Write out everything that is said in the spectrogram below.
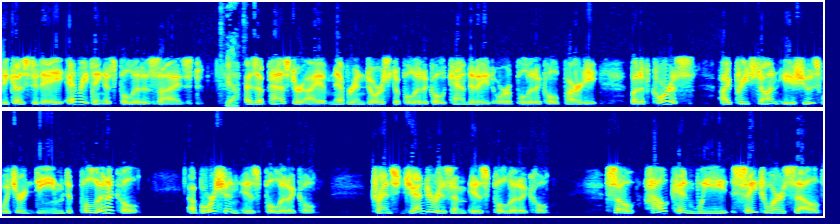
because today everything is politicized yeah. As a pastor, I have never endorsed a political candidate or a political party, but of course, I preached on issues which are deemed political. Abortion is political. Transgenderism is political. So, how can we say to ourselves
